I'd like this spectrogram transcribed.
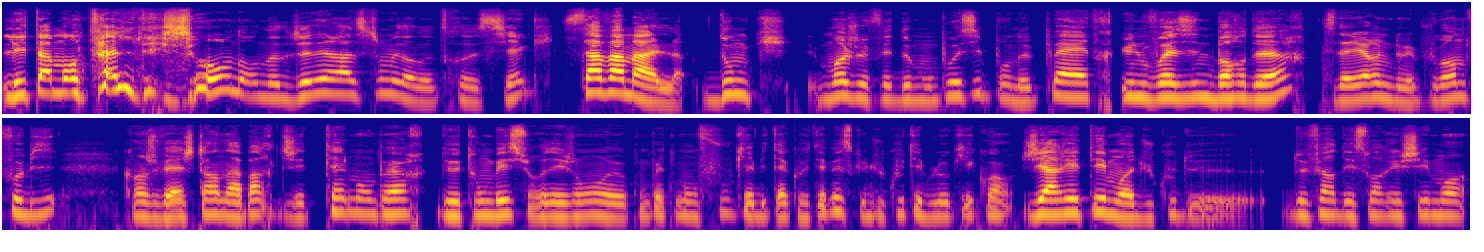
l'état mental des gens dans notre génération et dans notre siècle. Ça va mal. Donc, moi, je fais de mon possible pour ne pas être une voisine border. C'est d'ailleurs une de mes plus grandes phobies. Quand je vais acheter un appart, j'ai tellement peur de tomber sur des gens euh, complètement fous qui habitent à côté parce que du coup, t'es bloqué, quoi. J'ai arrêté, moi, du coup, de, de faire des soirées chez moi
